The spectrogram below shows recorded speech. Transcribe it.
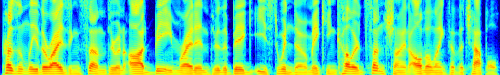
Presently, the rising sun threw an odd beam right in through the big east window, making colored sunshine all the length of the chapel.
